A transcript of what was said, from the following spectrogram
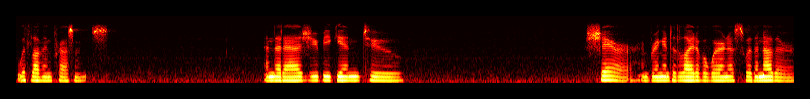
with loving presence. And that as you begin to share and bring into the light of awareness with another,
